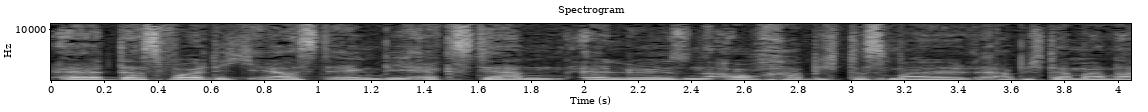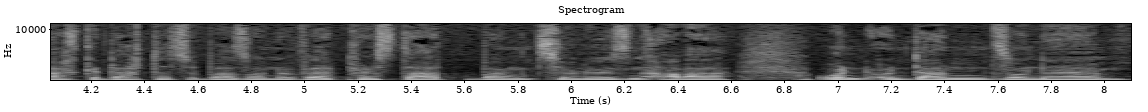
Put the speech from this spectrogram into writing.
äh, das wollte ich erst irgendwie extern äh, lösen. Auch habe ich das mal, habe ich da mal nachgedacht, das über so eine WordPress-Datenbank zu lösen. Aber und und dann so eine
